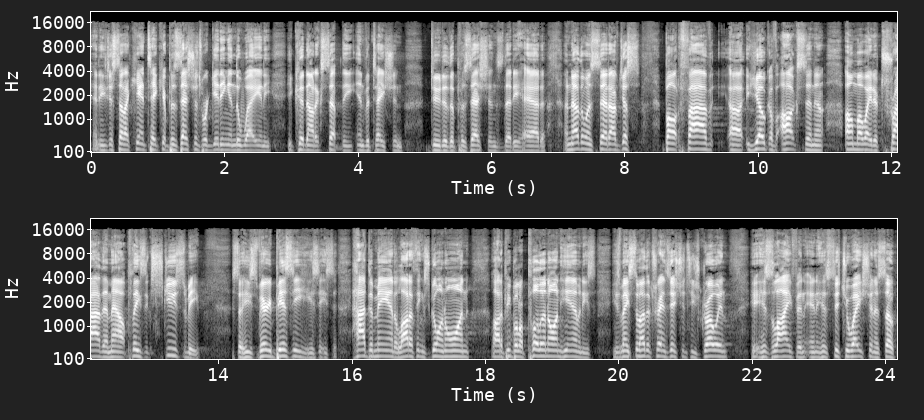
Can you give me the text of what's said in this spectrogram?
and he just said, I can't take your possessions, were getting in the way. And he, he could not accept the invitation due to the possessions that he had. Another one said, I've just bought five uh, yoke of oxen and on my way to try them out. Please excuse me. So he's very busy. He's, he's high demand, a lot of things going on. A lot of people are pulling on him, and he's, he's made some other transitions. He's growing his life and, and his situation. And so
